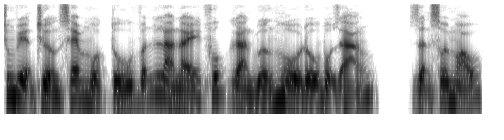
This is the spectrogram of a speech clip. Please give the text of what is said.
Trung viện trưởng xem Mục Tú vẫn là này phúc gàn bướng hồ đồ bộ dáng, giận sôi máu.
